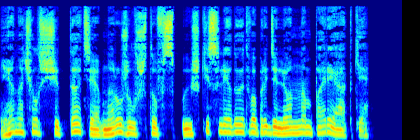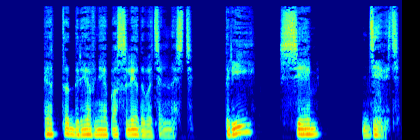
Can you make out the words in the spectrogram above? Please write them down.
Я начал считать и обнаружил, что вспышки следуют в определенном порядке. Это древняя последовательность. Три, семь, девять.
